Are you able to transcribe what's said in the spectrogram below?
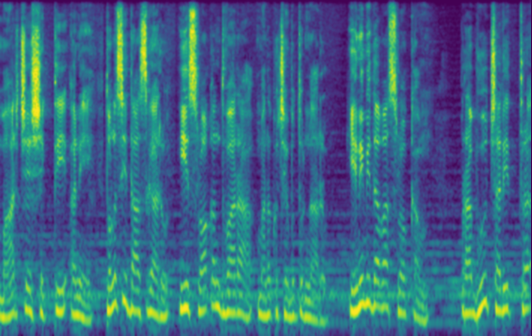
మార్చే శక్తి అని తులసిదాస్ గారు ఈ శ్లోకం ద్వారా మనకు చెబుతున్నారు. ఎనిమిదవ శ్లోకం. ప్రభు చరిత్ర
